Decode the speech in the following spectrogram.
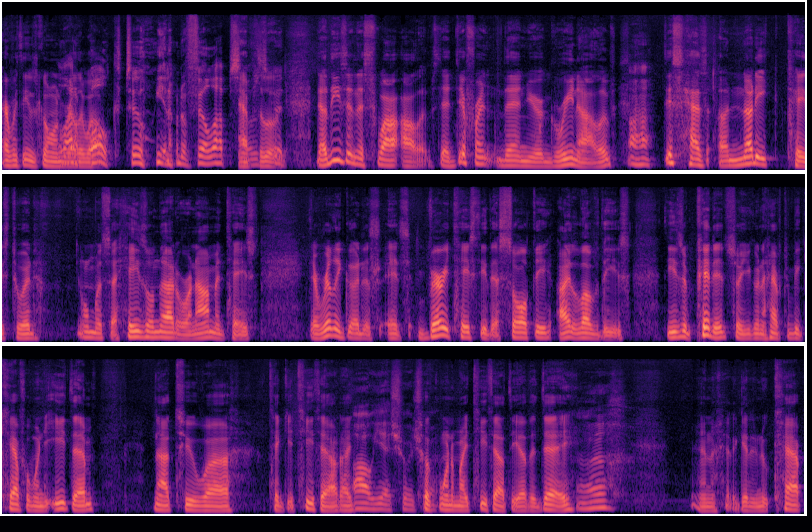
Everything's going a lot really of well. bulk too, you know, to fill up. So Absolutely. It's good. Now these are Niçoise olives. They're different than your green olive. Uh-huh. This has a nutty taste to it, almost a hazelnut or an almond taste. They're really good. It's, it's very tasty. They're salty. I love these. These are pitted, so you're going to have to be careful when you eat them, not to uh, take your teeth out. I Oh yeah, sure, sure. took one of my teeth out the other day, Uh, and I had to get a new cap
